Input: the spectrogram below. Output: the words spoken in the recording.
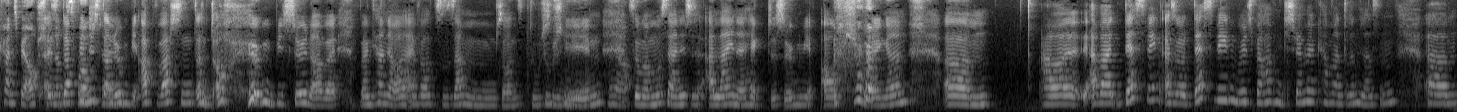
kann ich mir auch schön Also da finde ich dann irgendwie abwaschend und doch irgendwie schöner, weil man kann ja auch einfach zusammen sonst duschen, duschen gehen. Ja. So, man muss ja nicht alleine hektisch irgendwie aufspringen. ähm, aber, aber deswegen, also deswegen würde ich behaupten, die Schwämme kann man drin lassen. Ähm,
